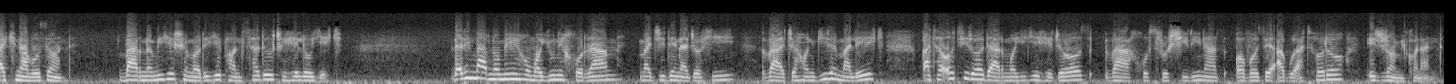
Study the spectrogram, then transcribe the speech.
تکنوازان برنامه شماره 541 در این برنامه همایون خرم، مجید نجاهی و جهانگیر ملک قطعاتی را در مایه حجاز و خسرو شیرین از آواز ابو را اجرا می کنند.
